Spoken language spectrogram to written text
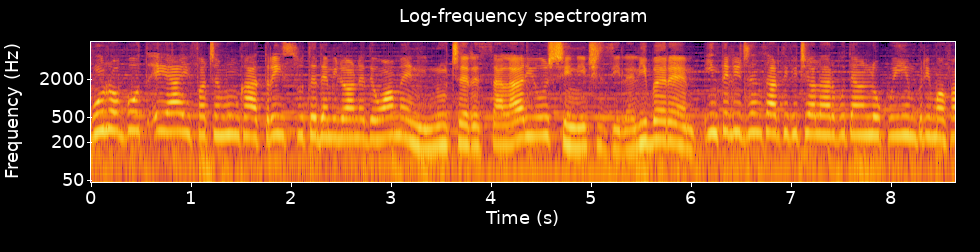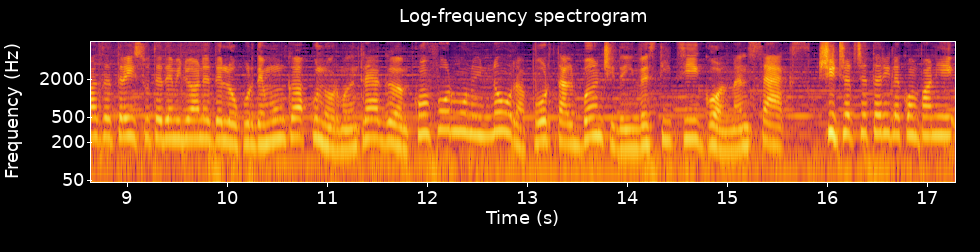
Un robot AI face munca a 300 de milioane de oameni, nu cere salariu și nici zile libere. Inteligența artificială ar putea înlocui în primă fază 300 de milioane de locuri de muncă cu normă întreagă, conform unui nou raport al băncii de investiții Goldman Sachs. Și cercetările companiei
